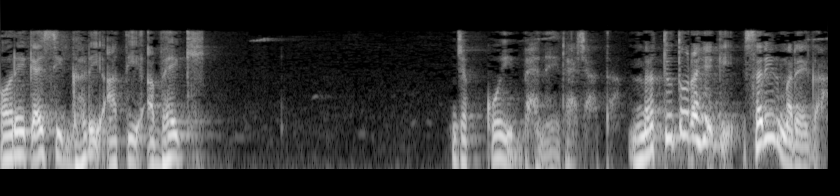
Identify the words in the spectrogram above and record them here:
और एक ऐसी घड़ी आती अभय की जब कोई भय नहीं रह जाता। मृत्यु तो रहेगी, शरीर मरेगा,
